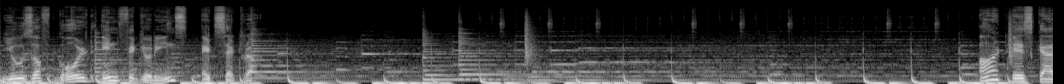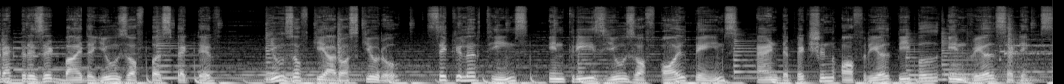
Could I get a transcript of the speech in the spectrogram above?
use of gold in figurines, etc. Art is characterized by the use of perspective, use of chiaroscuro, secular themes, increased use of oil paints, and depiction of real people in real settings.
